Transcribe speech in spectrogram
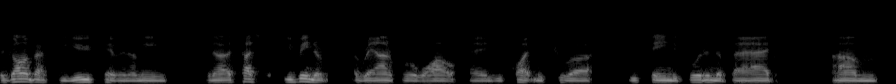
So going back to you, Kevin, I mean, you know, I touched You've been around for a while, and you're quite mature. You've seen the good and the bad. Um,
